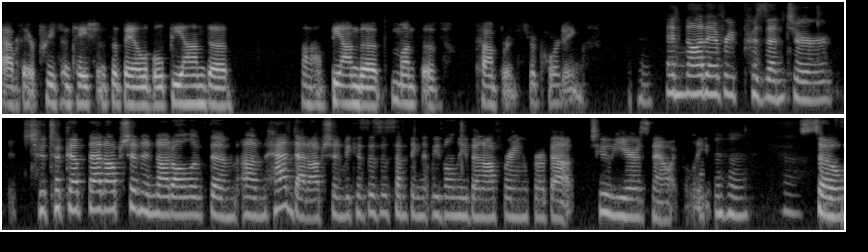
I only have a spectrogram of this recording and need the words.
have their presentations available beyond the uh, beyond the month of conference recordings. And not every presenter t- took up that option, and not all of them um, had that option because this is something that we've only been offering for about two years now, I believe. Mm-hmm. So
